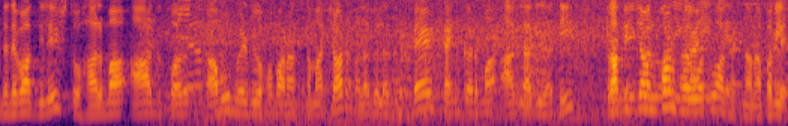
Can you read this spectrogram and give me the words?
ધન્યવાદ દિલેશ તો હાલમાં આગ પર કાબુ મેળવ્યો હોવાના સમાચાર. અલગ અલગ બે ટેન્કરમાં આગ લાગી હતી. ટ્રાફિક જામ પણ થયો હતો આ ઘટનાના પગલે.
